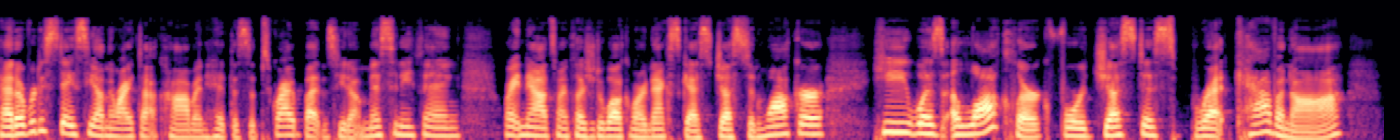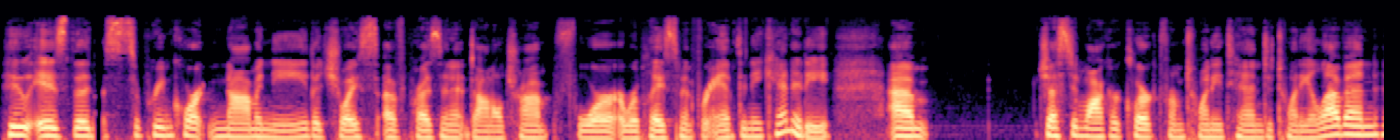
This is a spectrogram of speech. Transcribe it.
Head over to stacyontheright.com and hit the subscribe button so you don't miss anything. Right now, it's my pleasure to welcome our next guest, Justin Walker. He was a law clerk for Justice Brett Kavanaugh, who is the Supreme Court nominee, the choice of President Donald Trump for a replacement for Anthony Kennedy. Um, Justin Walker clerked from 2010 to 2011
